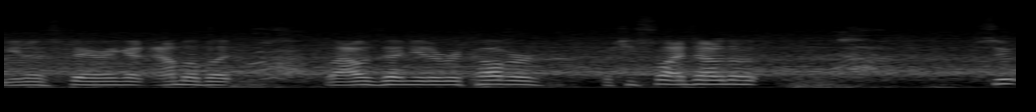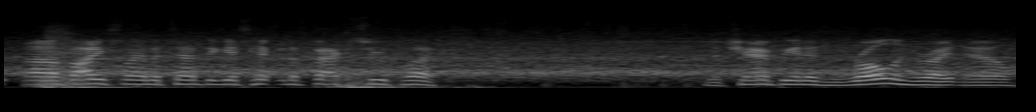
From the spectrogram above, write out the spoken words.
Dina staring at Emma, but allows Xenia to recover. But she slides out of the uh, body slam attempt and gets hit with a back suplex. The champion is rolling right now.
